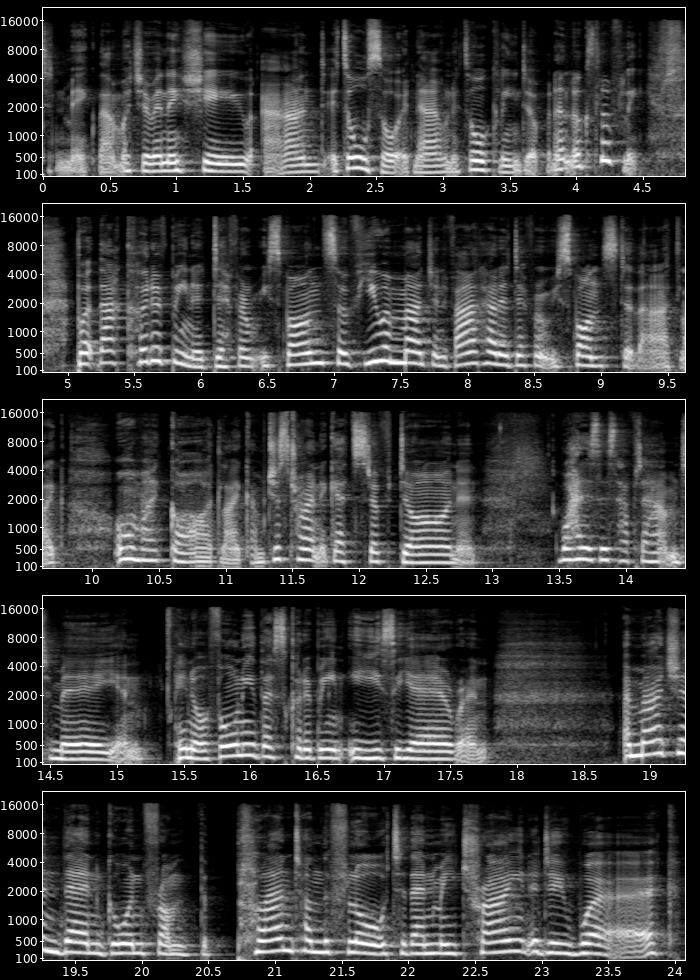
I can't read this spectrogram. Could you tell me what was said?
didn't make that much of an issue and it's all sorted now and it's all cleaned up and it looks lovely. But that could have been a different response. So if you imagine if I'd had a different response to that, like, oh my God, like I'm just trying to get stuff done and why does this have to happen to me? And you know, if only this could have been easier and imagine then going from the plant on the floor to then me trying to do work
